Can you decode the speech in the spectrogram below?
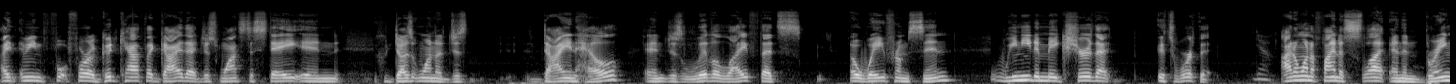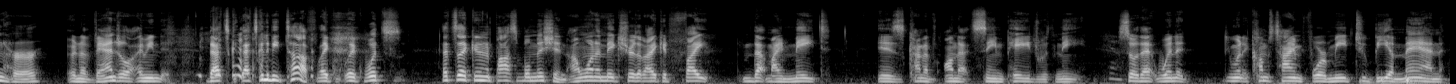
I, I mean, for for a good Catholic guy that just wants to stay in, who doesn't want to just die in hell and just live a life that's away from sin, we need to make sure that it's worth it. yeah. I don't want to find a slut and then bring her an evangel. I mean, that's that's going to be tough. Like like what's that's like an impossible mission. I want to make sure that I could fight that my mate is kind of on that same page with me, so that when it when it comes time for me to be a man,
